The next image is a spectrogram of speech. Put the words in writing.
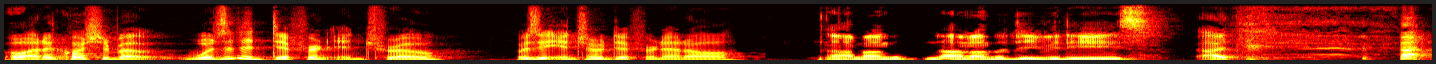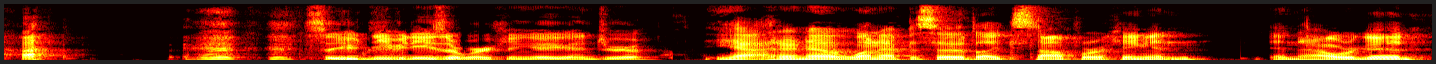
Oh, I had a question about was it a different intro? Was the intro different at all? Not on not on the DVDs. I so your DVDs are working again, Drew? Yeah, I don't know. One episode like stopped working and and now we're good.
